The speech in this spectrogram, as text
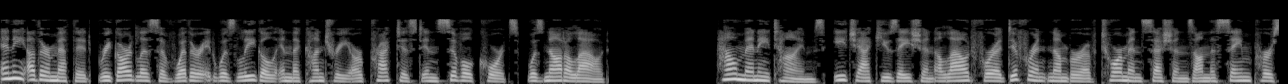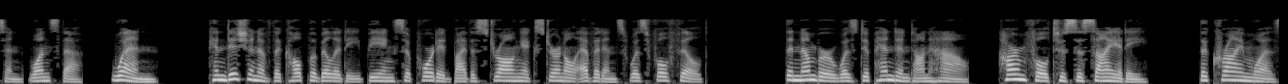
Any other method, regardless of whether it was legal in the country or practiced in civil courts, was not allowed. How many times, each accusation allowed for a different number of torment sessions on the same person once the when condition of the culpability being supported by the strong external evidence was fulfilled. The number was dependent on how harmful to society the crime was.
